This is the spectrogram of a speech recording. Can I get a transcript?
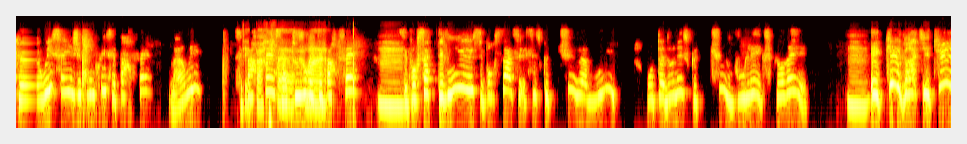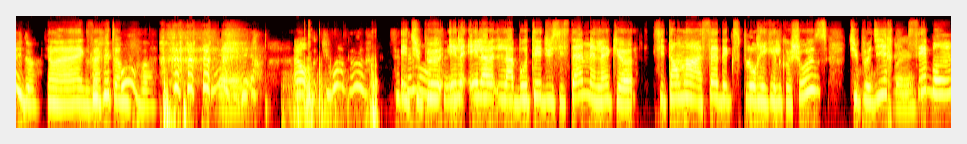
que oui, ça y est, j'ai compris, c'est parfait. Bah oui, c'est parfait, ça a toujours été parfait. Hmm. C'est pour ça que tu es venu, c'est pour ça, c'est ce que tu as voulu. On t'a donné ce que tu voulais explorer. Hmm. Et quelle gratitude Ouais, exactement. Alors, tu vois un peu, et tu peux et, la, la, beauté du système elle est que si tu en as assez d'explorer quelque chose, tu peux dire c'est bon,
